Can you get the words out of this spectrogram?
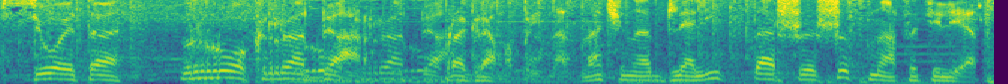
Все это «Рок-Радар». Программа предназначена для лиц старше 16 лет.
